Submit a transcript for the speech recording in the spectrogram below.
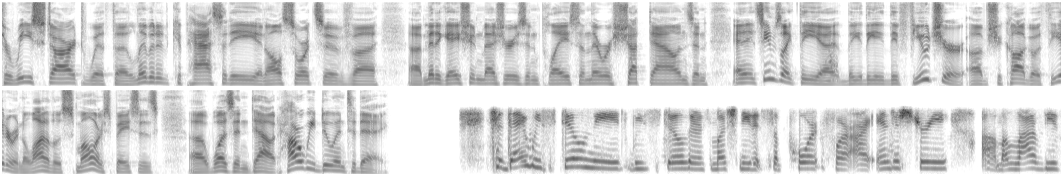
to restart with uh, limited capacity and all sorts of uh, uh, mitigation measures in place, and there were shutdowns, and and it seems like the uh, the, the the future of Chicago theater and a lot of those smaller spaces uh, was in doubt. How are we doing today? Today, we still need, we still, there's much needed support for our industry. Um, a lot of these,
